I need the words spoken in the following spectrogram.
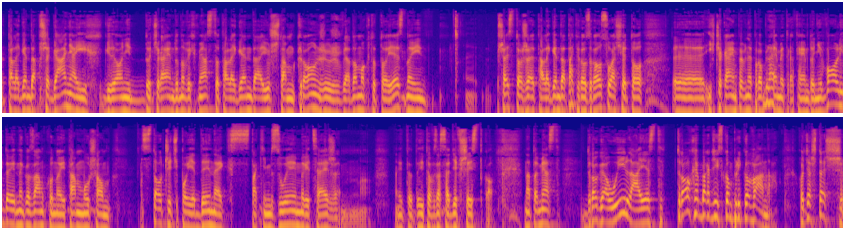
ta legenda przegania ich, gdy oni docierają do nowych miast, to ta legenda już tam krąży, już wiadomo kto to jest, no i przez to, że ta legenda tak rozrosła się, to e, ich czekają pewne problemy. Trafiają do niewoli, do jednego zamku, no i tam muszą stoczyć pojedynek z takim złym rycerzem. No, no i, to, i to w zasadzie wszystko. Natomiast droga Willa jest trochę bardziej skomplikowana. Chociaż też yy,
